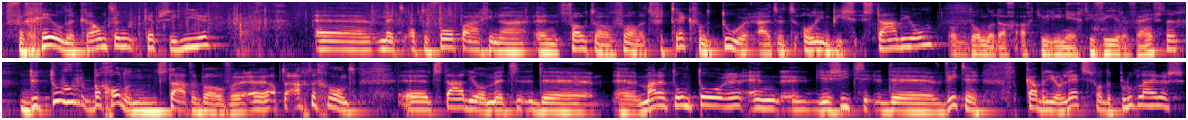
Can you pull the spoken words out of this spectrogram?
Vergeelde kranten, ik heb ze hier. Eh, met op de voorpagina een foto van het vertrek van de Tour uit het Olympisch Stadion. Op donderdag 8 juli 1954. De Tour begonnen, staat erboven. Uh, op de achtergrond uh, het stadion met de marathontoren. En je ziet de witte cabriolets van de ploegleiders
